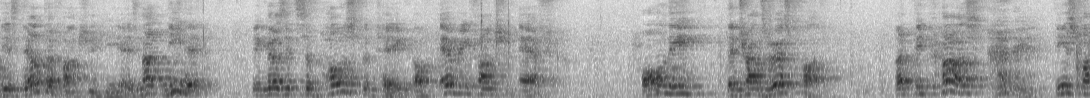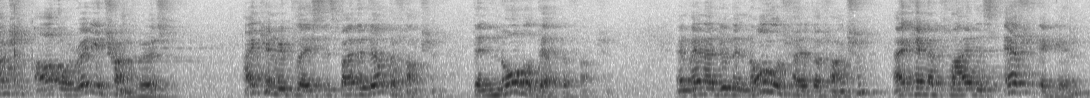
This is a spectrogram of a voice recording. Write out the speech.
this delta function here is not needed because it's supposed to take of every function f only the transverse part. But because these functions are already transverse, I can replace this by the delta function, the normal delta function. And when I do the normal delta function, I can apply this f again.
